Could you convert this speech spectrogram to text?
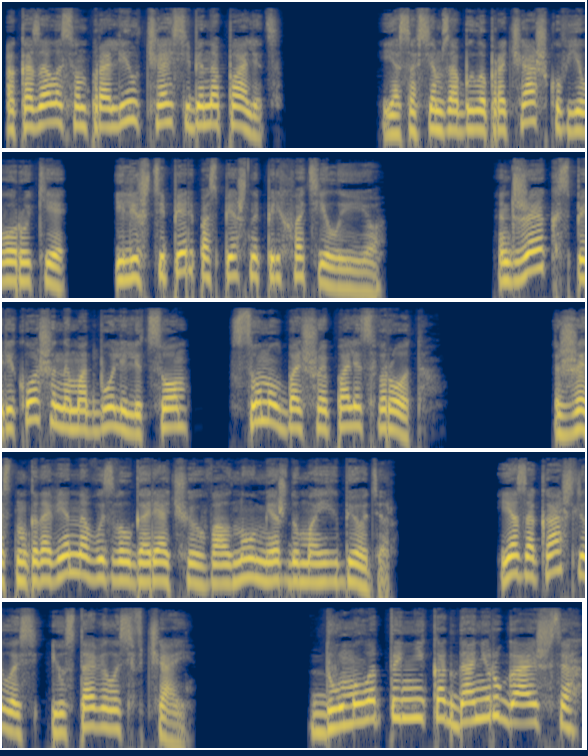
Оказалось, он пролил чай себе на палец. Я совсем забыла про чашку в его руке и лишь теперь поспешно перехватила ее. Джек с перекошенным от боли лицом сунул большой палец в рот. Жест мгновенно вызвал горячую волну между моих бедер. Я закашлялась и уставилась в чай. «Думала, ты никогда не ругаешься».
